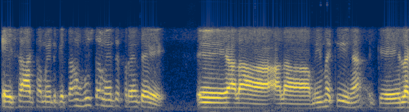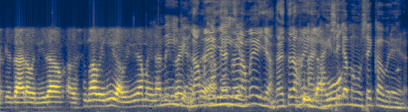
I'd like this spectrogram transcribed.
Exactamente, que están justamente frente eh, a, la, a la misma esquina, que es la que da la avenida, es una avenida, avenida La mella, la mella, esta es la Ahí, mella. ahí se llama José Cabrera.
